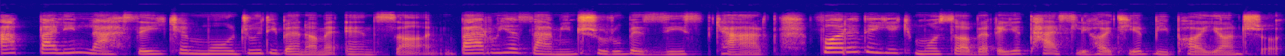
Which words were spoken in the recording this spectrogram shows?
اولین لحظه ای که موجودی به نام انسان بر روی زمین شروع به زیست کرد وارد یک مسابقه تسلیحاتی بیپایان شد.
